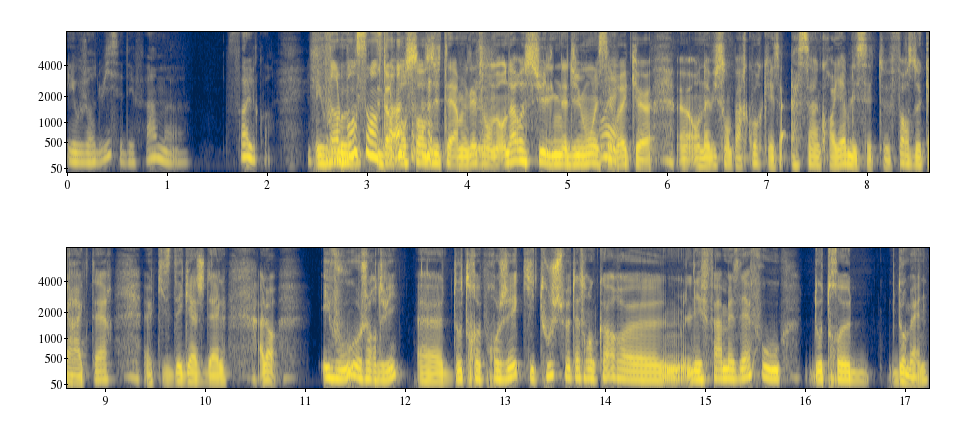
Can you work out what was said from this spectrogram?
Et aujourd'hui, c'est des femmes folles, quoi. Et Dans vous, le bon sens, Dans hein. le bon sens du terme, exactement. On a reçu Lina Dumont et c'est vrai que euh, on a vu son parcours qui est assez incroyable et cette force de caractère euh, qui se dégage d'elle. Alors, et vous, aujourd'hui, euh, d'autres projets qui touchent peut-être encore les femmes SDF ou d'autres domaines?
